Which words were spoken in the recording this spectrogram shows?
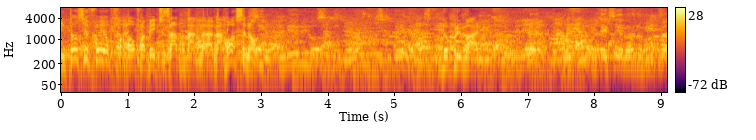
Então você foi alfa- alfabetizado na, na, na roça, não? Sim, o primeiro e o segundo ano estudei na escola. Do primário. Depois, no terceiro ano, eu vim para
